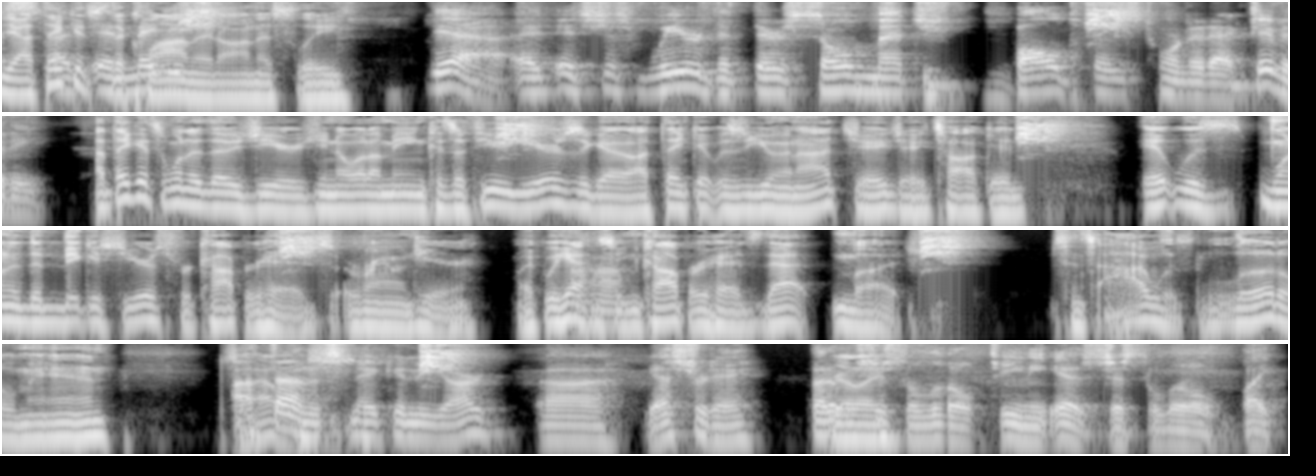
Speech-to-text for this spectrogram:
yeah, I think it's and the maybe- climate, honestly. Yeah, it, it's just weird that there's so much bald faced hornet activity. I think it's one of those years, you know what I mean? Because a few years ago, I think it was you and I, JJ, talking. It was one of the biggest years for copperheads around here. Like we hadn't Uh-huh. seen copperheads that much since I was little, man. So I found was- a snake in the yard uh, yesterday, but it Really? was just a little teeny. It's just a little like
